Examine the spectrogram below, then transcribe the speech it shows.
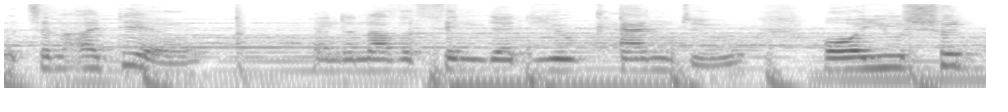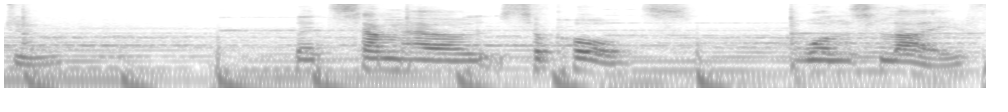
it's an idea and another thing that you can do or you should do that somehow supports one's life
